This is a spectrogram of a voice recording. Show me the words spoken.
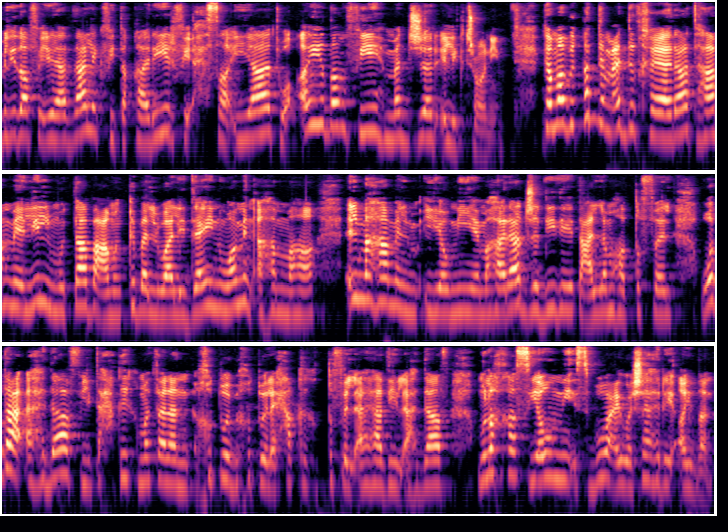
بالإضافة إلى ذلك في تقارير في إحصائيات وأيضا فيه متجر إلكتروني. كما بيقدم عدة خيارات هامة للمتابعة من قبل الوالدين ومن أهمها المهام اليومية مهارات جديدة يتعلمها الطفل وضع أهداف لتحقيق مثلا خطوة بخطوة ليحقق الطفل هذه الأهداف ملخص يومي أسبوعي وشهري أيضا.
